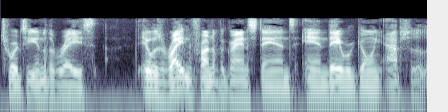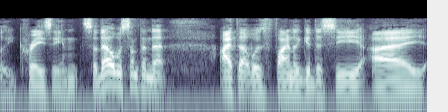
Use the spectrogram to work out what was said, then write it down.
towards the end of the race, it was right in front of the grandstands and they were going absolutely crazy. And so that was something that I thought was finally good to see. I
